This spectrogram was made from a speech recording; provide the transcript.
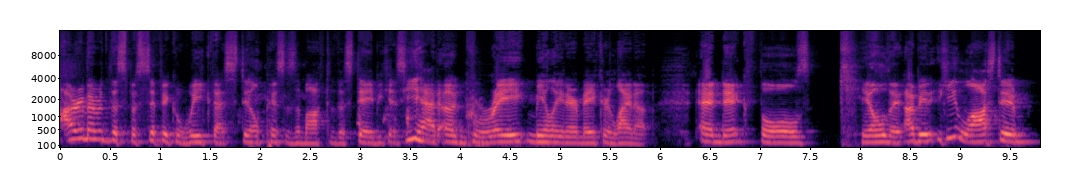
I remember the specific week that still pisses him off to this day because he had a great millionaire maker lineup and Nick Foles killed it. I mean, he lost him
